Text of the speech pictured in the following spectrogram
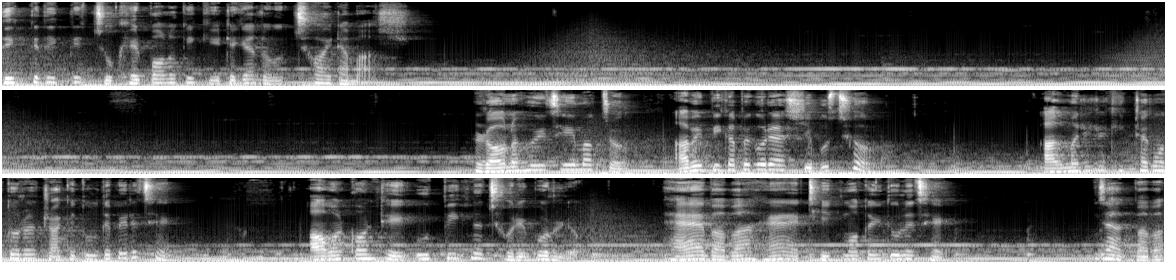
দেখতে দেখতে চোখের পলকে কেটে গেল ছয়টা মাস। রওনা হয়েছে এইমাত্র। আমি পিক আপে করে আসছি, বুঝছ? আলমারিটা ঠিকঠাক মতো ওরা ট্রাকে তুলতে পেরেছে? আমার কণ্ঠে উদ্বিগ্ন ঝরে পড়ল। হ্যাঁ বাবা হ্যাঁ ঠিক মতোই তুলেছে। যাক বাবা,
